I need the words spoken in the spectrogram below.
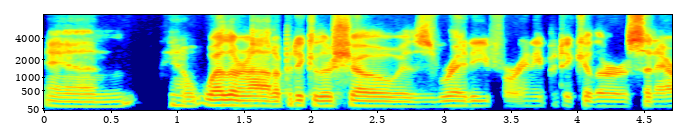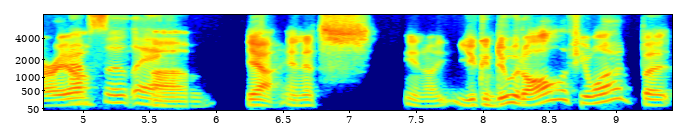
and you know whether or not a particular show is ready for any particular scenario. Absolutely. Um, yeah and it's you know you can do it all if you want but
